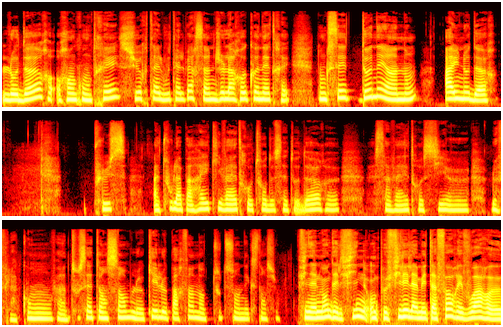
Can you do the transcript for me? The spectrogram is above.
l'odeur rencontrée sur telle ou telle personne. Je la reconnaîtrai. Donc c'est donner un nom à une odeur, plus à tout l'appareil qui va être autour de cette odeur. Euh, ça va être aussi euh, le flacon, enfin tout cet ensemble qu'est le parfum dans toute son extension. Finalement, Delphine, on peut filer la métaphore et voir euh,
